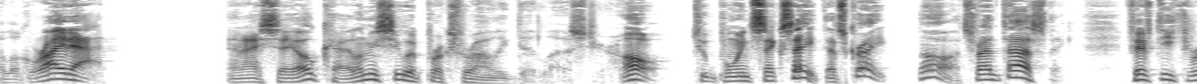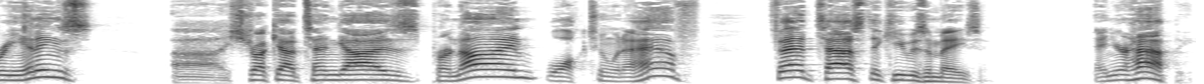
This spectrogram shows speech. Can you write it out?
I look right at it. And I say, okay, let me see what Brooks Raley did last year. Oh, 2.68. That's great. Oh, it's fantastic. 53 innings. Uh, he struck out 10 guys per nine, walked two and a half. Fantastic. He was amazing. And you're happy.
